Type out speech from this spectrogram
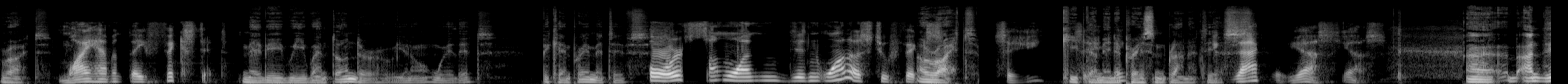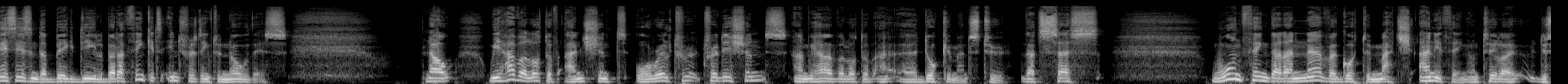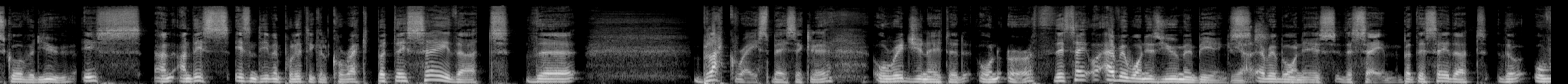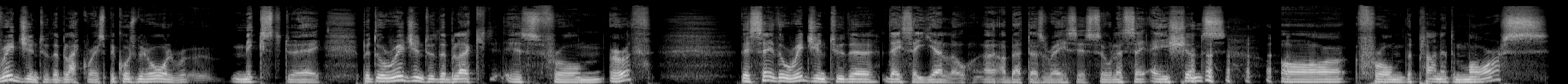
Right. Why haven't they fixed it? Maybe we went under, you know, with it, became primitives. Or someone didn't want us to fix. All right. See. Keep them in a See? prison planet, yes. Exactly. Yes. Yes. Uh, and this isn't a big deal, but I think it's interesting to know this. Now, we have a lot of ancient oral tra- traditions and we have a lot of uh, uh, documents too that says one thing that I never got to match anything until I discovered you is, and, and this isn't even political correct, but they say that the black race basically originated on earth. They say everyone is human beings. Yes. everyone is the same. But they say that the origin to the black race because we're all mixed today but the origin to the black is from earth. They say the origin to the they say yellow uh, i bet that's racist. So let's say asians are from the planet mars.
